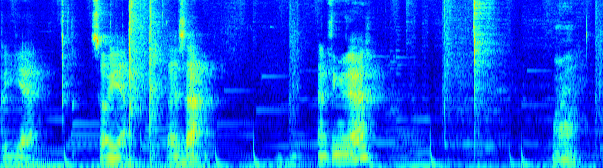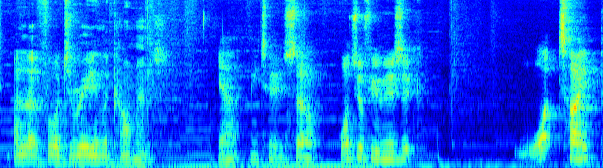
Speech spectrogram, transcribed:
But yeah. So yeah, there's that. Anything to add? wow. I look forward to reading the comments. Yeah, me too. So, what's your favorite music? What type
